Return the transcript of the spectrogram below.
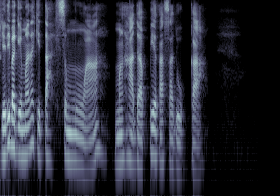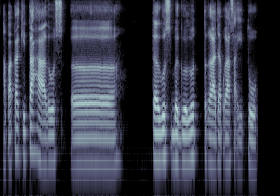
Jadi bagaimana kita semua menghadapi rasa duka. Apakah kita harus uh, terus bergelut terhadap rasa itu?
